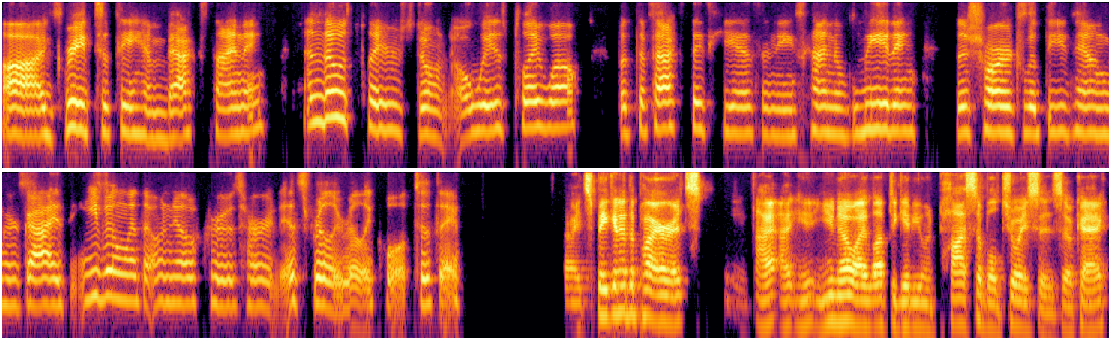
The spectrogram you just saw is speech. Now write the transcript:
uh, great to see him back signing. And those players don't always play well, but the fact that he is and he's kind of leading the charge with these younger guys, even with Oneil Cruz hurt, it's really, really cool to see. All right. Speaking of the Pirates, I, I you know I love to give you impossible choices. Okay,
